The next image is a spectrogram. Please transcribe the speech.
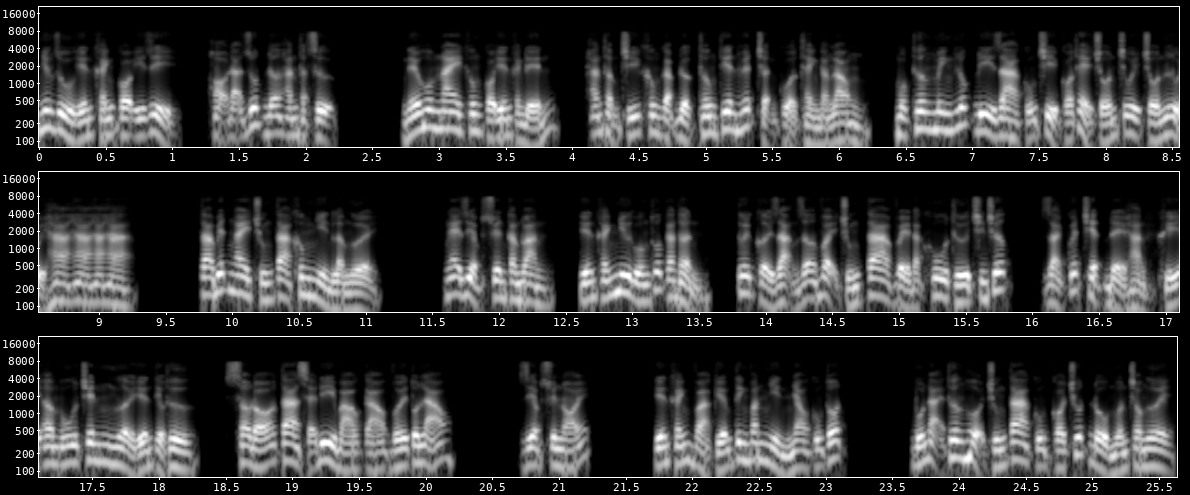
Nhưng dù yến khánh có ý gì, họ đã giúp đỡ hắn thật sự. Nếu hôm nay không có yến khánh đến, hắn thậm chí không gặp được thông tin huyết trận của thành đằng long một thương minh lúc đi ra cũng chỉ có thể trốn chui trốn lùi, ha ha ha ha. Ta biết ngay chúng ta không nhìn lầm người nghe diệp xuyên cam đoan, yến khánh như uống thuốc can thần, tươi cười dạng dỡ vậy chúng ta về đặc khu thứ chín trước, giải quyết triệt để hàn khí âm u trên người yến tiểu thư, sau đó ta sẽ đi báo cáo với tôn lão. Diệp xuyên nói. Yến khánh và kiếm tinh văn nhìn nhau cũng tốt. Bốn đại thương hội chúng ta cũng có chút đồ muốn cho ngươi.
